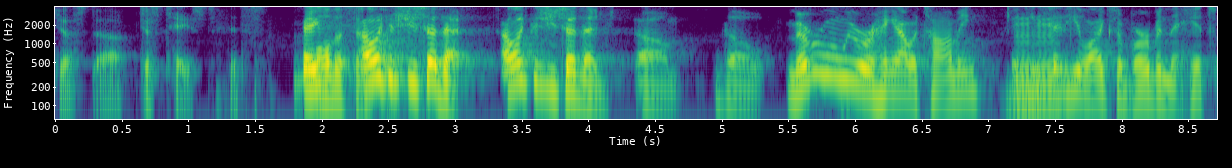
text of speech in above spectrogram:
just uh just taste. It's Hey, all the I like that senses. you said that. I like that you said that. Um, though, remember when we were hanging out with Tommy and he Mhm. said he likes a bourbon that hits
